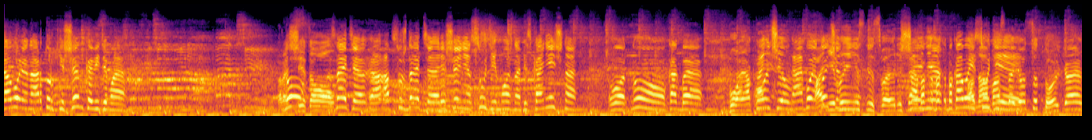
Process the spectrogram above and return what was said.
Недоволен Артур Кишенко, видимо. Ну, Рассчитывал. знаете, а, обсуждать а, решение судей можно бесконечно. Вот, ну, как бы... Бой окончен. да, бой Они окончен. вынесли свое решение. бок- боковые а нам судьи- остается только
